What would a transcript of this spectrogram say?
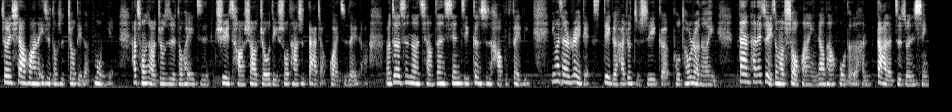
这位校花呢，一直都是 Jody 的梦魇。她从小就是都会一直去嘲笑 Jody，说他是大脚怪之类的。而这次呢，抢占先机更是毫不费力，因为在瑞典，Stig 他就只是一个普通人而已。但他在这里这么受欢迎，让他获得了很大的自尊心。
